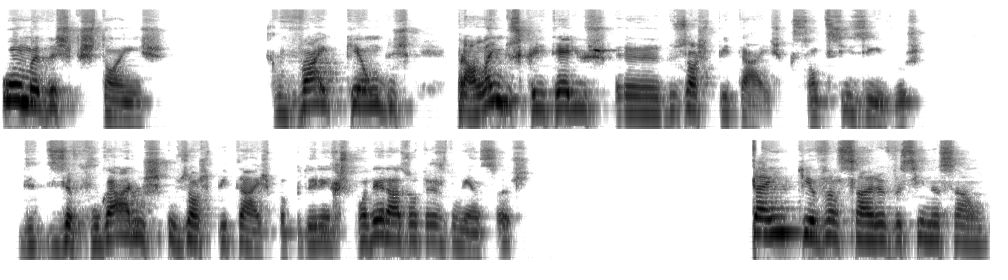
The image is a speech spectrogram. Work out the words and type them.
uma das questões que vai, que é um dos, para além dos critérios uh, dos hospitais, que são decisivos, de desafogar os, os hospitais para poderem responder às outras doenças, tem que avançar a vacinação.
